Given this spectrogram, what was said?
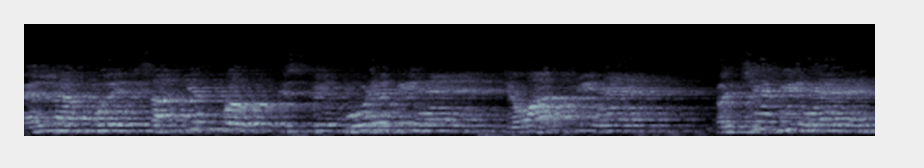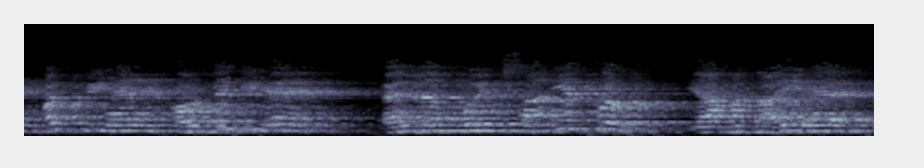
اللہ پوری انسانیت پر اس میں بوڑھے بھی ہیں، جوان بھی ہیں، بچے بھی ہیں مرد بھی ہیں، عورتیں بھی ہیں۔ اللہ پوری انسانیت پر یہ آفت آئی ہے۔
